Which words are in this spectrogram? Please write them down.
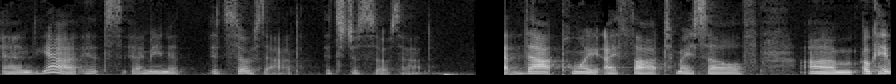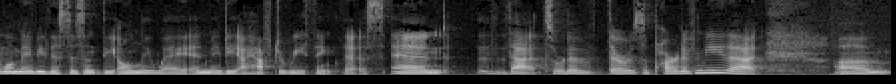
And yeah, it's, I mean, it, it's so sad. It's just so sad. At that point, I thought to myself, um, okay, well, maybe this isn't the only way, and maybe I have to rethink this. And that sort of, there was a part of me that, um,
